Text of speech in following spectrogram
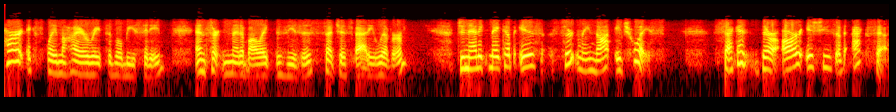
part explain the higher rates of obesity and certain metabolic diseases such as fatty liver. Genetic makeup is certainly not a choice. Second, there are issues of access.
